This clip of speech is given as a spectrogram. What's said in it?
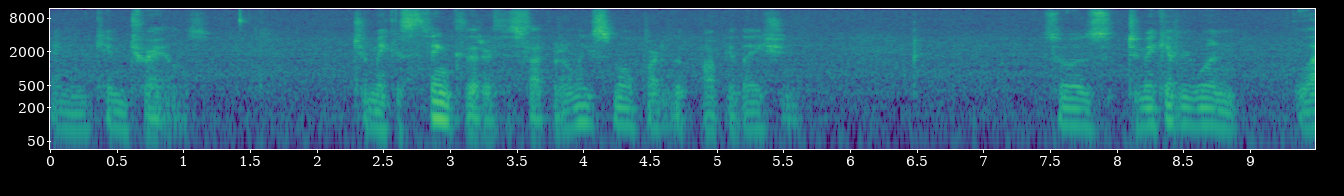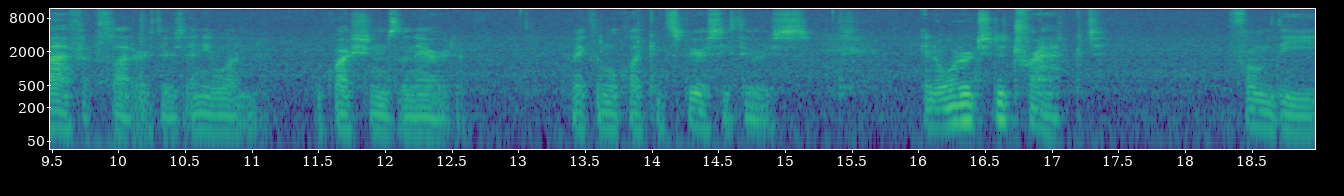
and in chemtrails to make us think that Earth is flat, but only a small part of the population. So as to make everyone laugh at flat earthers, anyone who questions the narrative, make them look like conspiracy theorists, in order to detract from the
